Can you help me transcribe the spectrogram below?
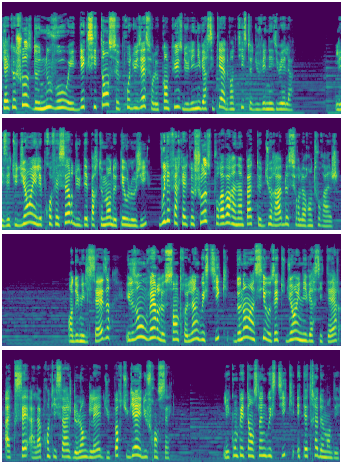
Quelque chose de nouveau et d'excitant se produisait sur le campus de l'Université adventiste du Venezuela. Les étudiants et les professeurs du département de théologie voulaient faire quelque chose pour avoir un impact durable sur leur entourage. En 2016, ils ont ouvert le centre linguistique, donnant ainsi aux étudiants universitaires accès à l'apprentissage de l'anglais, du portugais et du français. Les compétences linguistiques étaient très demandées.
